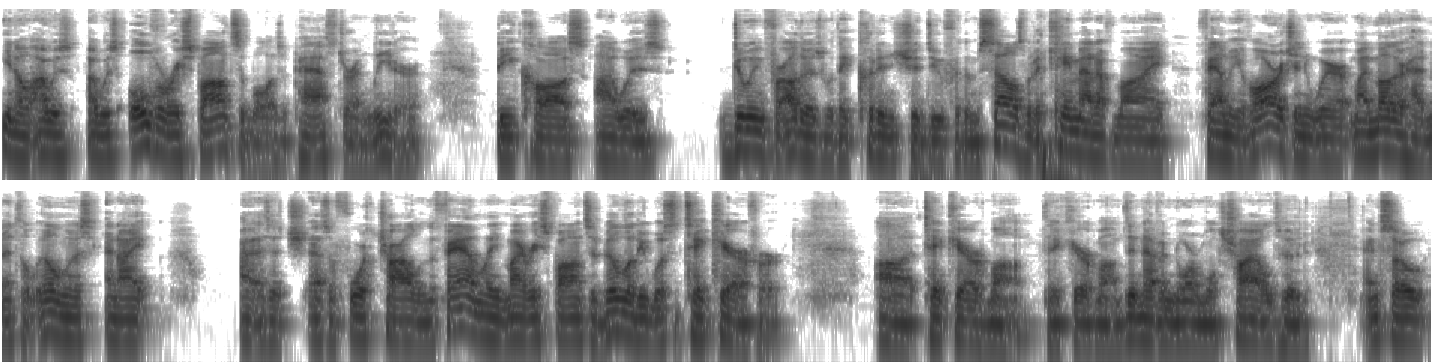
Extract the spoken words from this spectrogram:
you know, I was I was over responsible as a pastor and leader because I was doing for others what they could and should do for themselves. But it came out of my family of origin where my mother had mental illness and I as a, as a fourth child in the family, my responsibility was to take care of her. uh, take care of mom, take care of mom. Didn't have a normal childhood. And so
